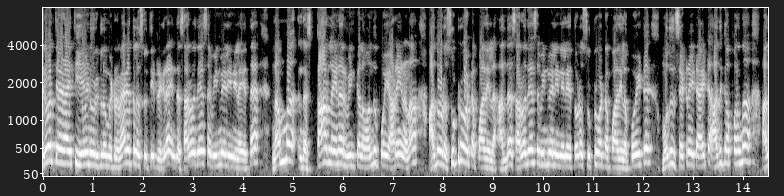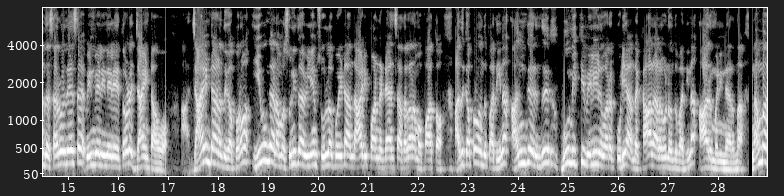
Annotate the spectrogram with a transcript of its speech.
இருபத்தி ஏழாயிரத்தி எழுநூறு கிலோமீட்டர் வேகத்துல சுத்திட்டு இருக்கிற இந்த சர்வதேச விண்வெளி நிலையத்தை நம்ம இந்த ஸ்டார்லைனர் விண்கலம் வந்து போய் அடையணும்னா அதோட சுற்றுவட்ட பாதையில் அந்த சர்வ சர்வதேச விண்வெளி நிலையத்தோட சுற்றுவட்ட பாதையில போயிட்டு முதல் செட்டரேட் ஆயிட்டு அதுக்கப்புறம் தான் அந்த சர்வதேச விண்வெளி நிலையத்தோட ஜாயிண்ட் ஆகும் ஜாயிண்ட் ஆனதுக்கு அப்புறம் இவங்க நம்ம சுனிதா வில்லியம்ஸ் உள்ள போயிட்டு அந்த ஆடி பாடின டான்ஸ் அதெல்லாம் நம்ம பார்த்தோம். அதுக்கப்புறம் வந்து பாத்தீங்கன்னா அங்க இருந்து பூமிக்கு வெளியில வரக்கூடிய அந்த கால அளவுன்னு வந்து பாத்தீங்கன்னா ஆறு மணி நேரம் தான் நம்ம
